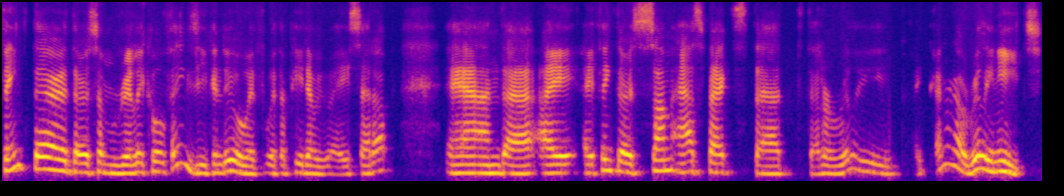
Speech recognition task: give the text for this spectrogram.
think there there are some really cool things you can do with with a PWA setup, and uh, I I think there's some aspects that that are really I don't know really neat,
